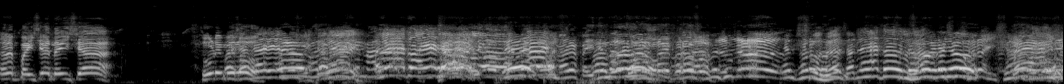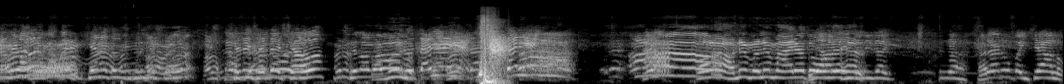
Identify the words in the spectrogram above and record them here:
અરે પૈસા નહીં છે. છોડી મેલો અને મને માર્યો તો હરાનો પૈસા આલો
